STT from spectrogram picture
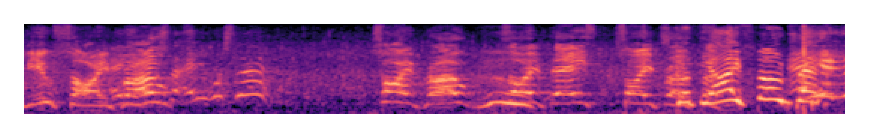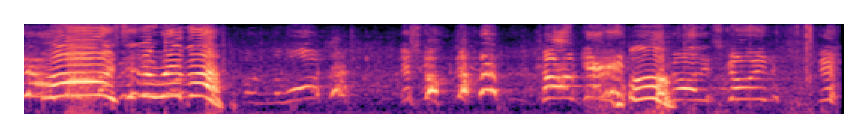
of you, sorry, bro. What's that? Hey, what's that? Sorry, bro. Mm. Sorry, please. Sorry, bro. It's got the iPhone back. Hey, you know, oh, it's in the river. It's in the water. It's got. Can't get it. Oh. Carl, it's going.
